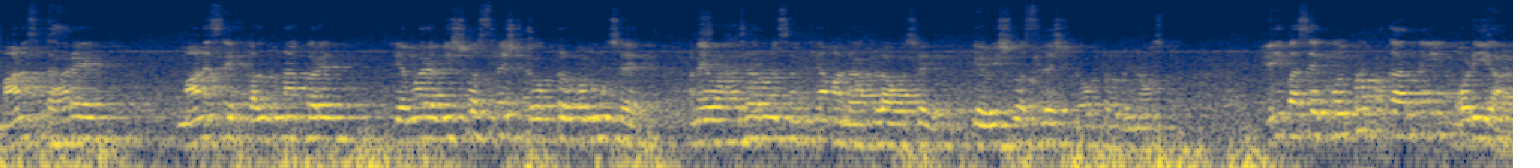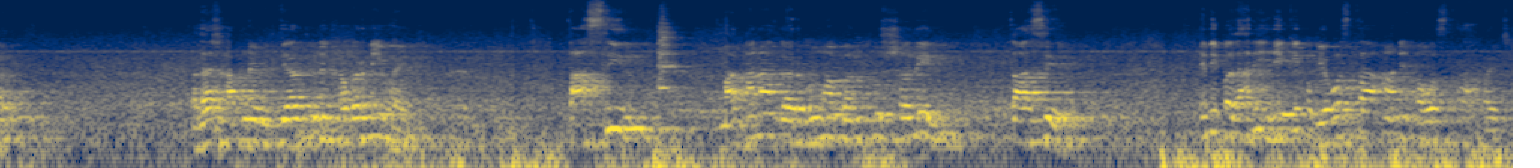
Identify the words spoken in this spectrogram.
માણસ ધારે, માણસ કલ્પના કરે કે અમારે વિશ્વ શ્રેષ્ઠ ડૉક્ટર બનવું છે અને એવા હજારોની સંખ્યામાં દાખલાઓ છે કે વિશ્વ શ્રેષ્ઠ ડૉક્ટર બન્યો છે. એની પાસે કોઈ પણ પ્રકારની બોડી આવે. કદાચ આપણે વિદ્યાર્થીઓને ખબર નહીં હોય તાસીર, માતાના ગર્ભમાં બનતું શરીર તાસીર. એની બધાની એક એક વ્યવસ્થા અને અવસ્થા હોય છે.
